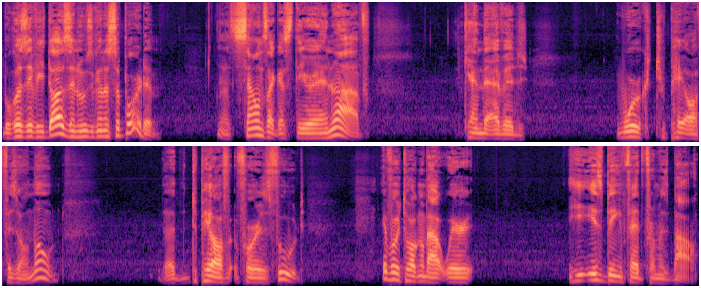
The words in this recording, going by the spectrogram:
because if he doesn't, who's going to support him? You know, it sounds like a theory in Rav can the Eved work to pay off his own loan, uh, to pay off for his food? If we're talking about where he is being fed from his Baal,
